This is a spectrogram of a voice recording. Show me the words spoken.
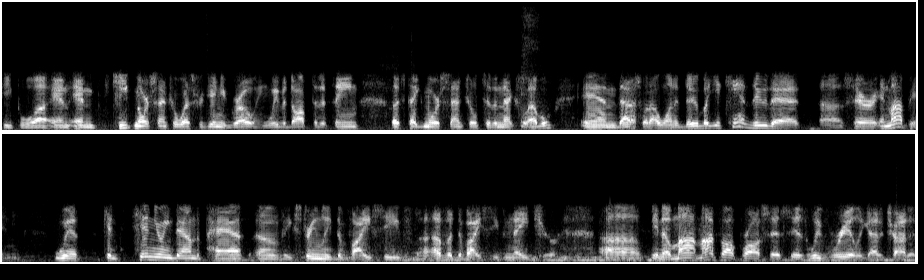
people uh, and and keep North Central West Virginia growing. We've adopted a theme. Let's take North Central to the next level, and that's what I want to do. But you can't do that, uh, Sarah, in my opinion, with continuing down the path of extremely divisive of a divisive nature. Uh, you know, my my thought process is we've really got to try to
